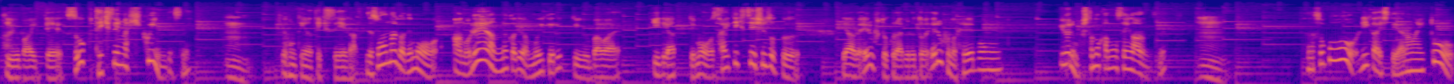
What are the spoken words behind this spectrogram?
っていう場合って、すごく適性が低いんですね。うん。基本的な適性が。で、その中でも、あの、レイヤーの中では向いてるっていう場合であっても、最適性種族であるエルフと比べると、エルフの平凡よりも下の可能性があるんですね。うん。そこを理解してやらないと、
